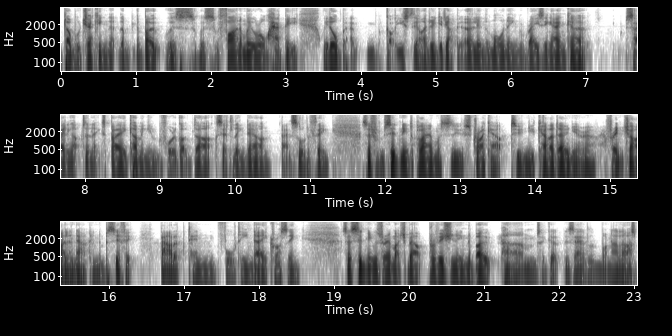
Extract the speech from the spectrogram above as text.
double checking that the, the boat was was fine, and we were all happy. We'd all got used to the idea of getting up early in the morning, raising anchor, sailing up to the next bay, coming in before it got dark, settling down, that sort of thing. So from Sydney, the plan was to strike out to New Caledonia, a French island out in the Pacific, about a 10, 14 day crossing. So Sydney was very much about provisioning the boat. Um, so got this out on our last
